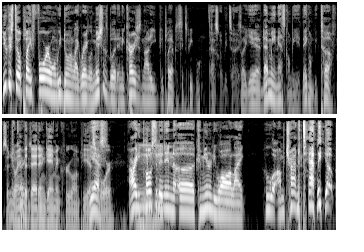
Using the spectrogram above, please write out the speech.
you can still play four when we're doing like regular missions, but in incursions now you can play up to six people. That's gonna be tight. So yeah, that mean that's gonna be they're gonna be tough. So join the. Dead End Gaming crew on PS4. Yes, I already posted it in the uh, community wall. Like who I'm trying to tally up.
